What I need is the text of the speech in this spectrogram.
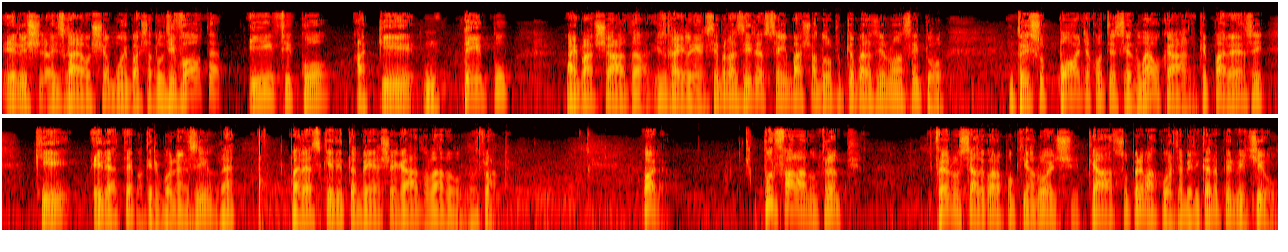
ele, Israel chamou o embaixador de volta e ficou aqui um tempo a embaixada israelense em Brasília sem embaixador porque o Brasil não aceitou. Então isso pode acontecer, não é o caso, porque parece que ele até com aquele bonezinho, né? Parece que ele também é chegado lá no, no Trump. Olha, por falar no Trump, foi anunciado agora há pouquinho à noite que a Suprema Corte Americana permitiu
